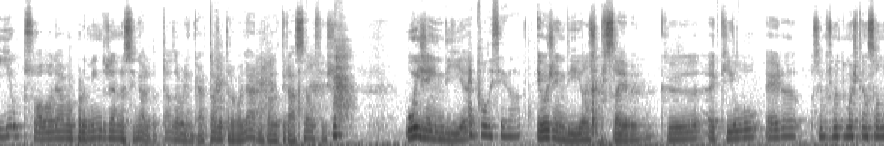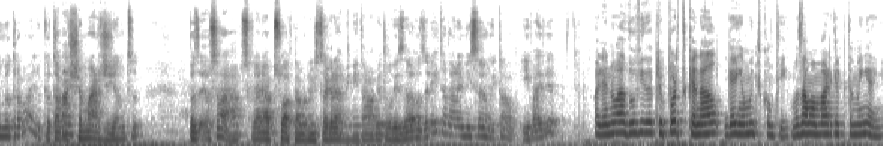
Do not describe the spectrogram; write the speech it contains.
E o pessoal olhava para mim do género assim: Olha, estás a brincar, estás a trabalhar, não estás a tirar selfies. Hoje em dia, É publicidade. hoje em dia eles percebem que aquilo era simplesmente uma extensão do meu trabalho, que eu estava a chamar gente, para sei lá, se calhar há pessoal que estava no Instagram e nem estava a ver televisão, a dizer, eita, está a dar emissão e tal, e vai ver. Olha, não há dúvida que o Porto Canal ganha muito contigo, mas há uma marca que também ganha.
